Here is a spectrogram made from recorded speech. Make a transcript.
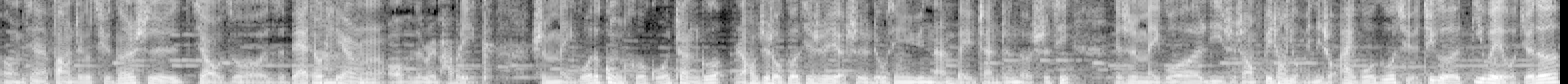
我们现在放这个曲子是叫做《The Battle Hymn of the Republic》，是美国的共和国战歌。然后这首歌其实也是流行于南北战争的时期，也是美国历史上非常有名的一首爱国歌曲。这个地位，我觉得，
